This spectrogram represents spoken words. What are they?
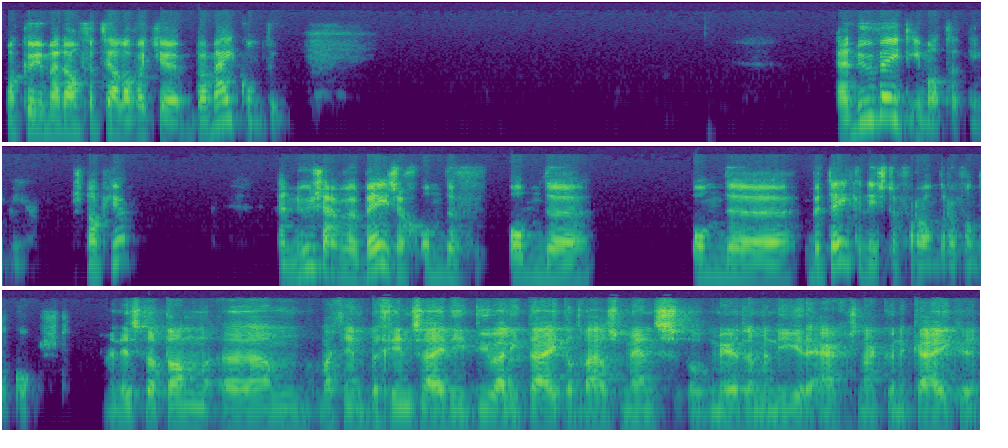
Maar kun je mij dan vertellen wat je bij mij komt doen? En nu weet iemand het niet meer. Snap je? En nu zijn we bezig om de, om de, om de betekenis te veranderen van de komst. En is dat dan um, wat je in het begin zei, die dualiteit, dat wij als mens op meerdere manieren ergens naar kunnen kijken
